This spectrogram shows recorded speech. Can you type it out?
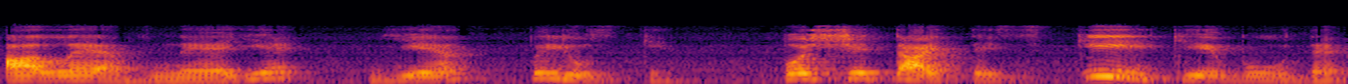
але в неї є пелюстки. Посчитайте, скільки буде.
